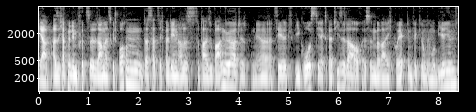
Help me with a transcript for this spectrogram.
ja, also ich habe mit dem Fritze damals gesprochen, das hat sich bei denen alles total super angehört. Er hat mir erzählt, wie groß die Expertise da auch ist im Bereich Projektentwicklung Immobilien.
